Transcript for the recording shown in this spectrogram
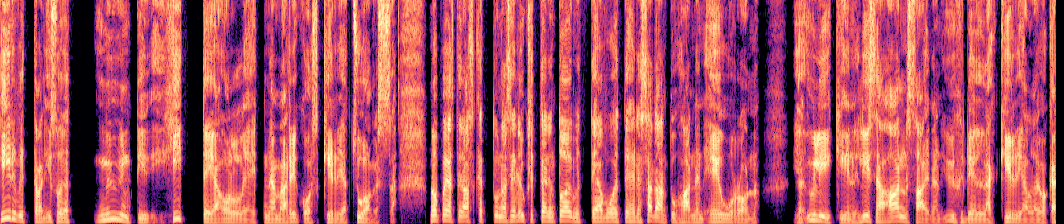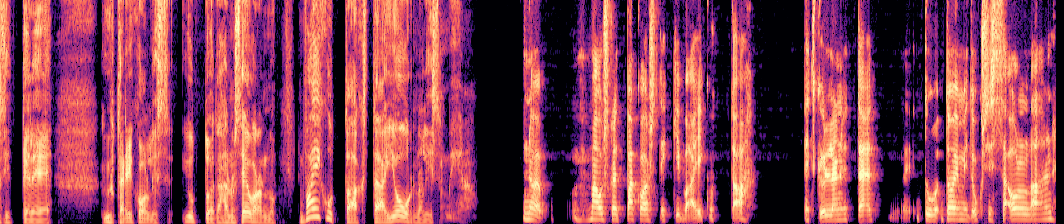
hirvittävän isoja myyntihittejä olleet nämä rikoskirjat Suomessa. Nopeasti laskettuna siellä yksittäinen toimittaja voi tehdä sadan tuhannen euron ja ylikin lisäansainan yhdellä kirjalla, joka käsittelee yhtä rikollisjuttua, jota hän on seurannut. Vaikuttaako tämä journalismiin? No mä uskon, että pakostikin vaikuttaa. Että kyllä nyt toimituksissa ollaan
